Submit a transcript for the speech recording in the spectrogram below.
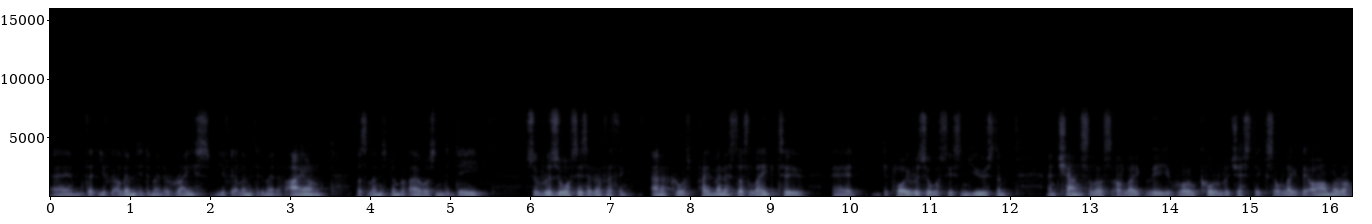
Um, that you've got a limited amount of rice, you've got a limited amount of iron, there's a limited number of hours in the day. So resources are everything. And of course, prime ministers like to uh, deploy resources and use them. And chancellors are like the Royal Corps of Logistics or like the armourer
